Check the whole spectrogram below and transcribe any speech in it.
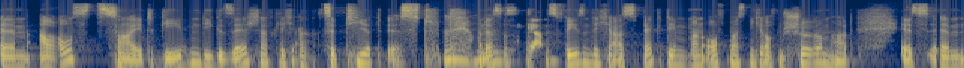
ähm, Auszeit geben, die gesellschaftlich akzeptiert ist. Mhm. Und das ist ein ganz wesentlicher Aspekt, den man oftmals nicht auf dem Schirm hat. Es, ähm,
